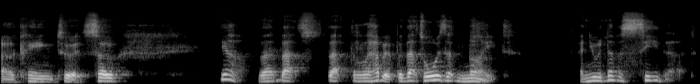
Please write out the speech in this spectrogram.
uh, clinging to it. So, yeah, that, that's that little habit, but that's always at night. And you would never see that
